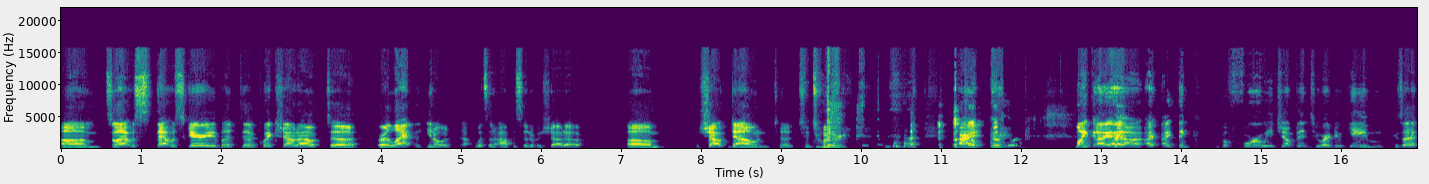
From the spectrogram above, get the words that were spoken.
Um, so that was that was scary, but uh, quick shout out uh, or a lack, you know, what's an opposite of a shout out? Um, shout down to, to Twitter. All right. Mike, I, uh, I I think before we jump into our new game, because I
